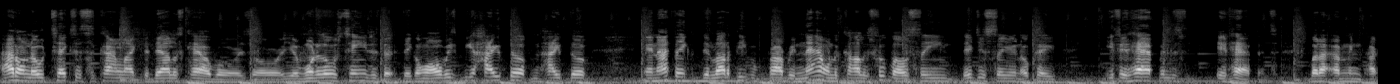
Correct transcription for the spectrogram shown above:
I don't know. Texas is kind of like the Dallas Cowboys, or you know, one of those teams that they're gonna always be hyped up and hyped up. And I think a lot of people probably now in the college football scene, they're just saying, okay, if it happens, it happens. But I, I mean, I,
